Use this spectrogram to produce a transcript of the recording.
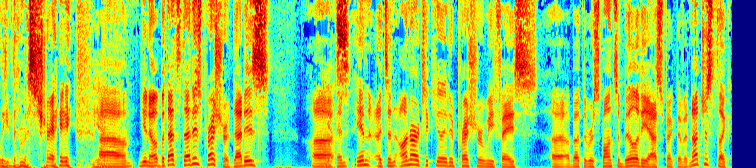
lead them astray. Yeah. Um, you know, but that's that is pressure. That is, uh, Yes. and in it's an unarticulated pressure we face uh, about the responsibility aspect of it. Not just like,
